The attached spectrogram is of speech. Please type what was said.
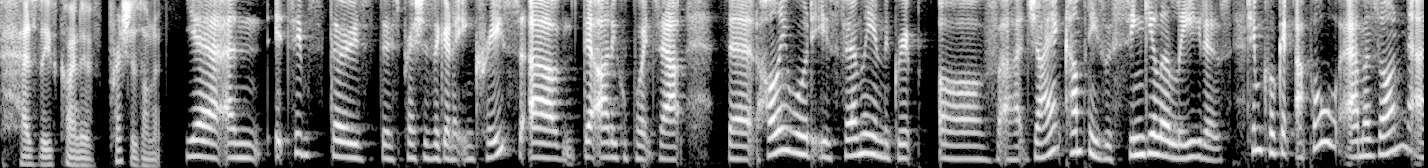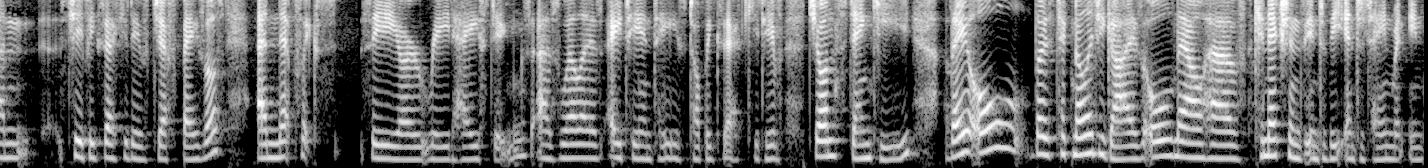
has these kind of pressures on it. Yeah, and it seems those those pressures are going to increase. Um, the article points out that Hollywood is firmly in the grip of uh, giant companies with singular leaders. Tim Cook at Apple, Amazon, and Chief Executive Jeff Bezos, and Netflix CEO Reed Hastings, as well as AT&T's top executive John Stankey, they all those technology guys all now have connections into the entertainment in-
